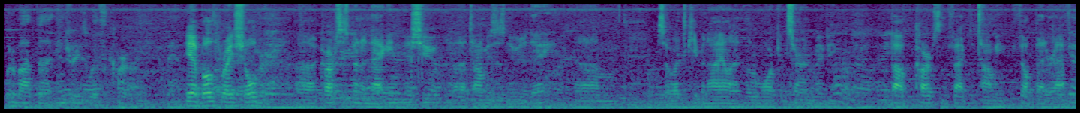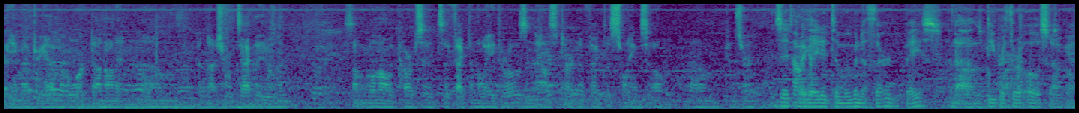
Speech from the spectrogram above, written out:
What about the injuries with Carter? Yeah, both right shoulder. Uh, Carps has been a nagging issue. Uh, Tommy's is new today. Um, so I have to keep an eye on it, a little more concerned maybe about Carps and the fact that Tommy felt better after the game after he had a little work done on it. Um, but not sure exactly. There's been something going on with Carps that's affecting the way he throws, and now it's starting to affect his swing. So um, concerned. Is it Tommy related to moving to third base? No, it was deeper throw. Oh, so okay.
